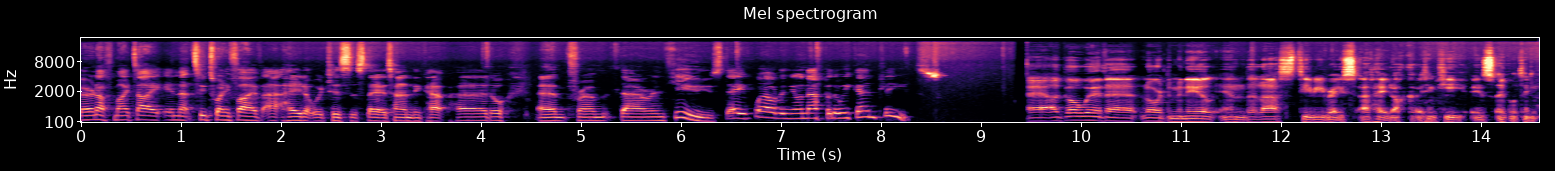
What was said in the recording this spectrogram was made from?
Fair enough. Might I in that 225 at Haydock, which is the Stayers Handicap hurdle um, from Darren Hughes. Dave Weldon, your nap of the weekend, please. Uh, I'll go with uh, Lord du Mesnil in the last TV race at Haydock. I think he is a good thing.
